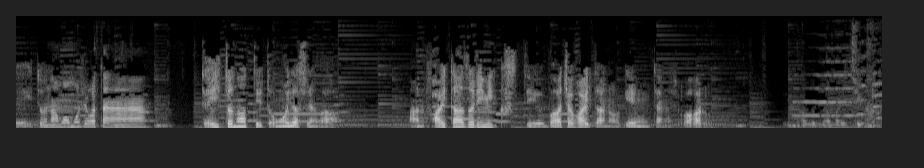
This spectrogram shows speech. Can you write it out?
えデイトナも面白かったなデイトナって言うと思い出すのが、あの、ファイターズリミックスっていうバーチャファイターのゲームみたいなのわかる？え多分名前違う。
